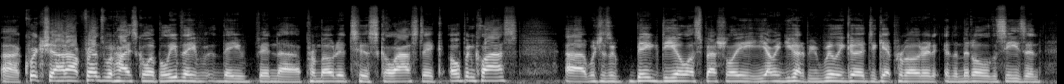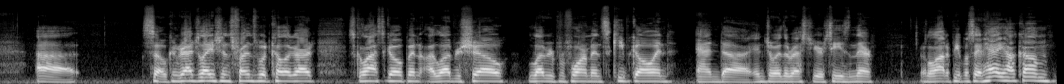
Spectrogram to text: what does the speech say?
Uh, quick shout out, Friendswood High School. I believe they've they've been uh, promoted to Scholastic Open Class. which is a big deal, especially. I mean, you got to be really good to get promoted in the middle of the season. so, congratulations, Friendswood Color Guard, Scholastic Open. I love your show, love your performance. Keep going and enjoy the rest of your season there. And a lot of people said, "Hey, how come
